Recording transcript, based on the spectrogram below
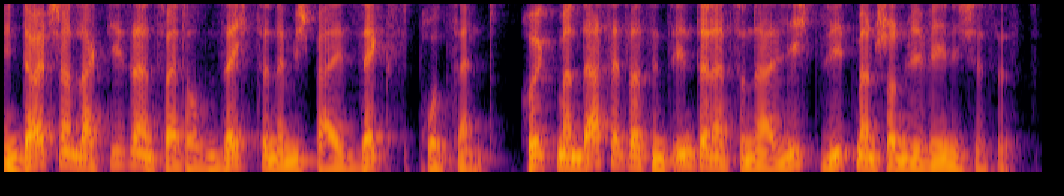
In Deutschland lag dieser in 2016 nämlich bei 6%. Rückt man das etwas ins internationale Licht, sieht man schon, wie wenig es ist.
